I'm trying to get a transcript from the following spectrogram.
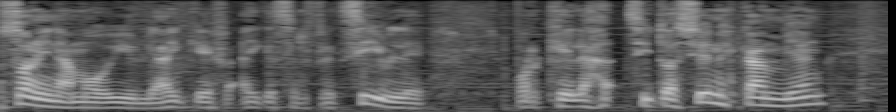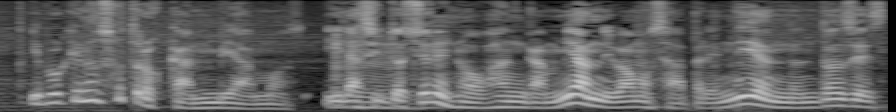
son inamovibles, hay que, hay que ser flexible, porque las situaciones cambian y porque nosotros cambiamos, y las situaciones nos van cambiando y vamos aprendiendo. Entonces,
